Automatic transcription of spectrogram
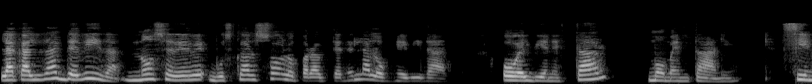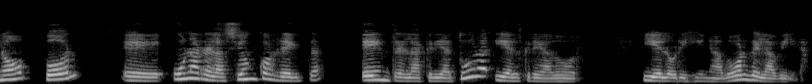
la calidad de vida no se debe buscar solo para obtener la longevidad, o el bienestar momentáneo, sino por eh, una relación correcta entre la criatura y el creador y el originador de la vida.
